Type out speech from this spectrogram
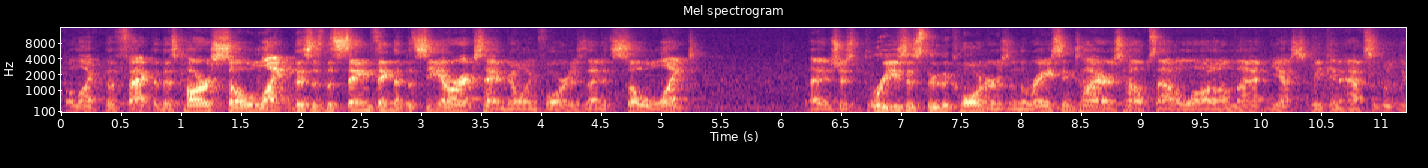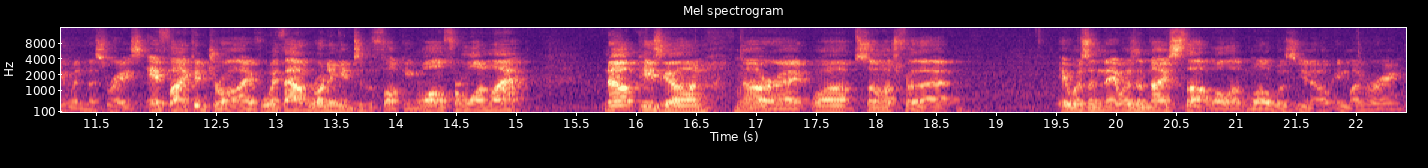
But like the fact that this car is so light, this is the same thing that the CRX had going for it, is that it's so light that it just breezes through the corners and the racing tires helps out a lot on that. Yes, we can absolutely win this race if I could drive without running into the fucking wall for one lap. Nope, he's gone. Alright, well, so much for that. It was a, it was a nice thought while, while it was, you know, in my brain.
